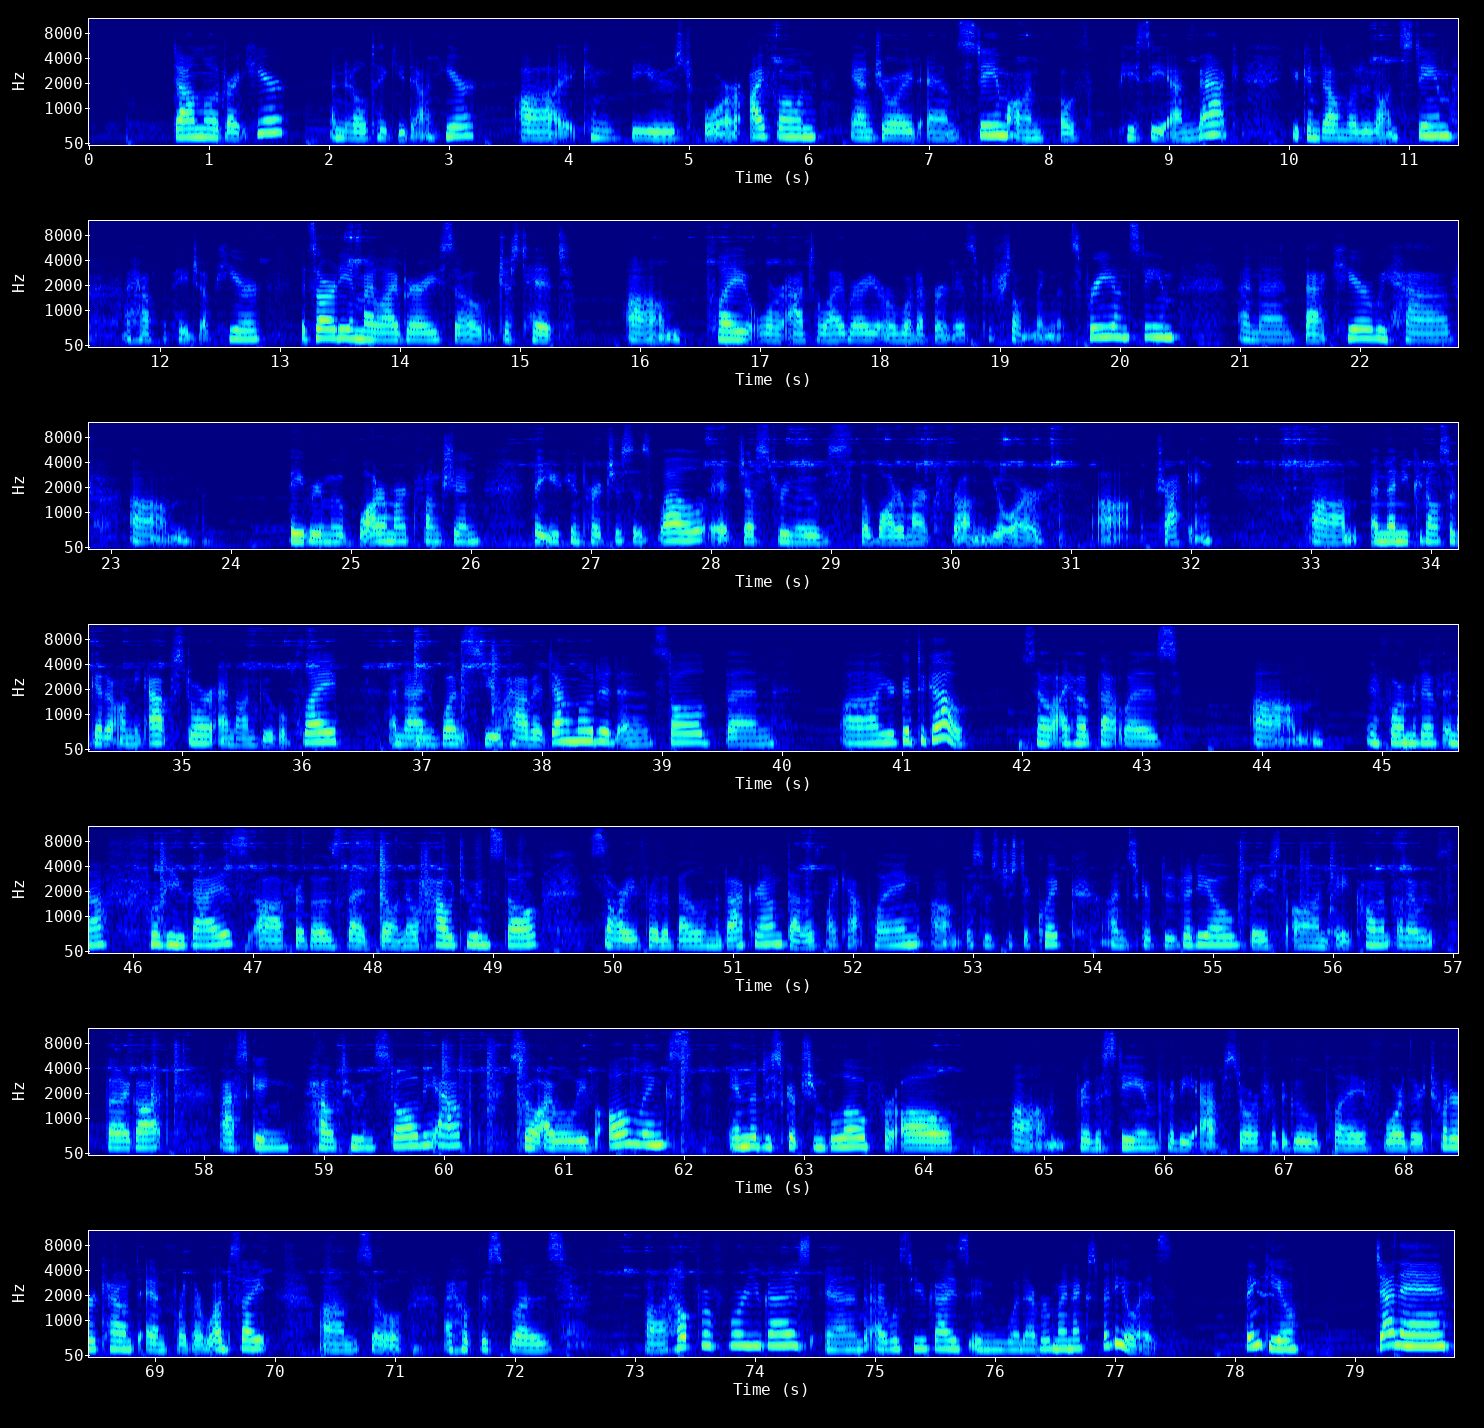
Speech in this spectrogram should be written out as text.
download right here and it'll take you down here. Uh, it can be used for iPhone, Android, and Steam on both PC and Mac. You can download it on Steam. I have the page up here. It's already in my library, so just hit um, play or add to library or whatever it is for something that's free on Steam. And then back here we have um, the remove watermark function that you can purchase as well. It just removes the watermark from your uh, tracking. Um, and then you can also get it on the App Store and on Google Play. And then once you have it downloaded and installed, then uh, you're good to go. So I hope that was um, informative enough for you guys. Uh, for those that don't know how to install, sorry for the bell in the background, that is my cat playing. Um, this was just a quick unscripted video based on a comment that I was that I got asking how to install the app. So I will leave all links in the description below for all um, for the Steam, for the App Store, for the Google Play, for their Twitter account, and for their website. Um, so I hope this was uh, helpful for you guys, and I will see you guys in whenever my next video is. Thank you! じゃあね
